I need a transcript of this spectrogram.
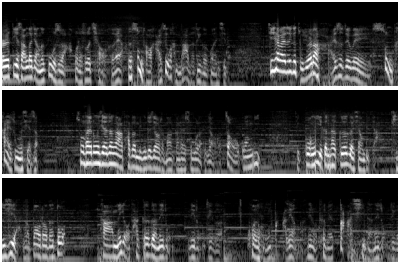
而第三个讲的故事啊，或者说巧合呀，跟宋朝还是有很大的这个关系的。接下来这个主角呢，还是这位宋太宗先生。宋太宗先生啊，他的名字叫什么？刚才说过了，他叫赵光义。这光义跟他哥哥相比啊，脾气啊要暴躁得多。他没有他哥哥那种那种这个宽宏大量啊，那种特别大气的那种这个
